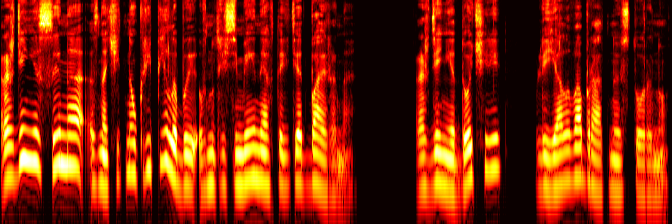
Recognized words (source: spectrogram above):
Рождение сына значительно укрепило бы внутрисемейный авторитет Байрона. Рождение дочери влияло в обратную сторону.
